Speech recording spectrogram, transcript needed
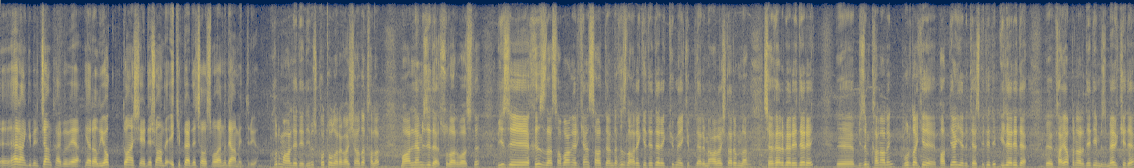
Ee, herhangi bir can kaybı veya yaralı yok. Doğanşehir'de şu anda ekipler de çalışmalarını devam ettiriyor. Kur mahalle dediğimiz kot olarak aşağıda kalan mahallemizi de sular bastı. Biz e, hızla sabahın erken saatlerinde hızla hareket ederek tüm ekiplerimi araçlarımla seferber ederek e, bizim kanalın buradaki patlayan yerini tespit edip ileride e, Kayapınar dediğimiz mevkide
